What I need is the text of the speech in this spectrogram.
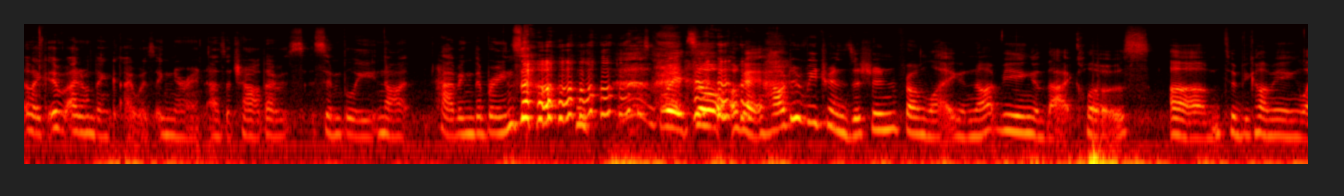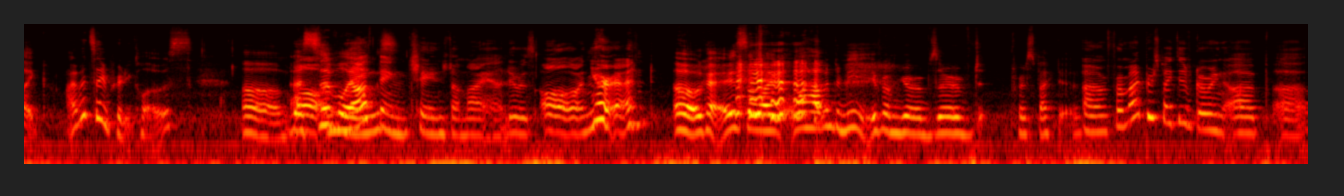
like it, I don't think I was ignorant as a child. I was simply not having the brain cells. Wait, so okay, how did we transition from like not being that close um to becoming like I would say pretty close? Um well, as siblings. Nothing changed on my end. It was all on your end. Oh, okay. So like what happened to me from your observed perspective? Um, from my perspective growing up, uh,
